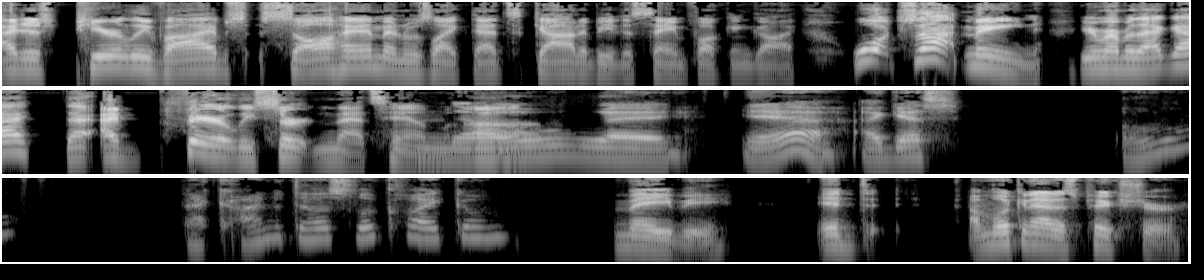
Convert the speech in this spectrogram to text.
I just purely vibes saw him and was like, "That's got to be the same fucking guy." What's that mean? You remember that guy? That I'm fairly certain that's him. Uh, No way. Yeah, I guess. Oh, that kind of does look like him. Maybe it. I'm looking at his picture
